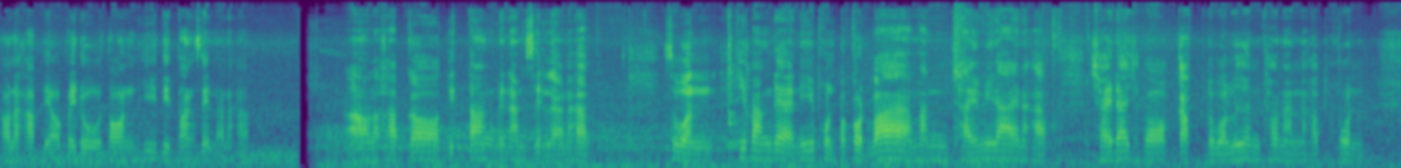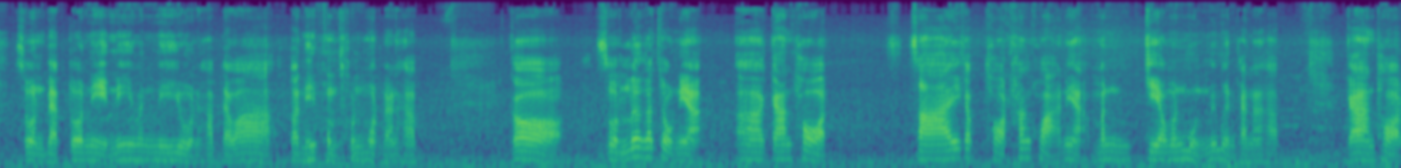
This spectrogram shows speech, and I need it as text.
เอาละครับ เดี๋ยวไปดูตอนที่ติดตั้งเสร็จแล้วนะครับ เอาละครับ ก็ติดตั้งเป็นอันเสร็จแล้วนะครับ ส่วนที่บังแดดนี่ผลปรากฏว่ามันใช้ไม่ได้นะครับ ใช้ได้เฉพาะกับตัวเลื่อนเท่านั้นนะครับ ทุกคนส่วนแบบตัวหนีบนี่มันมีอยู่นะครับ แต่ว่าตอนนี้ผมทนหมดแล้วนะครับ ก็ส่วนเรื่องกระจกเนี่ยาการถอดซ้ายกับถอดข้างขวาเนี่ยมันเกลียวมันหมุนไม่เหมือนกันนะครับ การถอด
